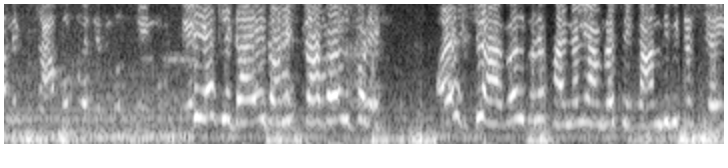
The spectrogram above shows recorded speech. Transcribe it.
অনেক স্ট্রাগল করে যেতে হচ্ছে সিরিয়াসলি গাইস অনেক স্ট্রাগল করে অনেক স্ট্রাগল করে ফাইনালি আমরা সেই কান্দিভিটার সেই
